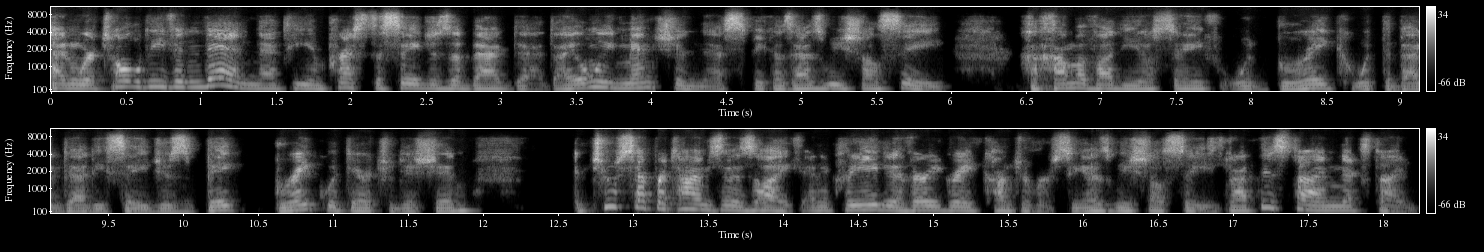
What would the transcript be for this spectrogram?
And we're told even then that he impressed the sages of Baghdad. I only mention this because, as we shall see, Chacham Avad Yosef would break with the Baghdadi sages, break, break with their tradition two separate times in his life, and it created a very great controversy, as we shall see. Not this time, next time.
